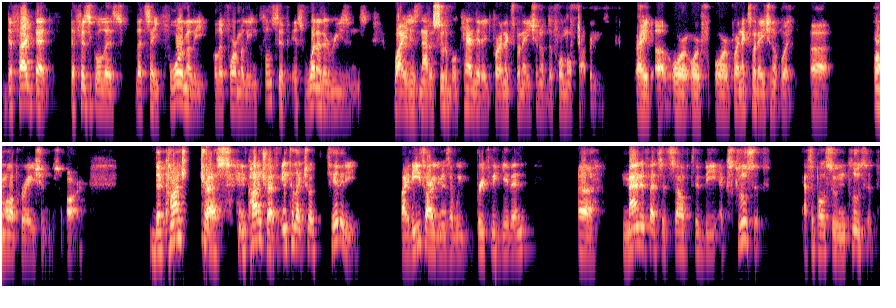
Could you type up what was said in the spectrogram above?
the fact that the physical is, let's say, formally, call it formally inclusive, is one of the reasons why it is not a suitable candidate for an explanation of the formal properties, right? Uh, or, or, or for an explanation of what uh, formal operations are. The contrast, in contrast, intellectual activity by these arguments that we briefly given uh, manifests itself to be exclusive as opposed to inclusive.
